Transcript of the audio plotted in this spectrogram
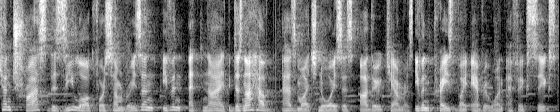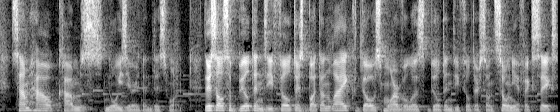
can trust the Z-Log for some reason even at night. It does not have as much noise as other cameras. Even praised by everyone FX6 somehow comes noisier than this one. There's also built-in ND filters, but unlike those marvelous built-in ND filters on Sony FX6,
